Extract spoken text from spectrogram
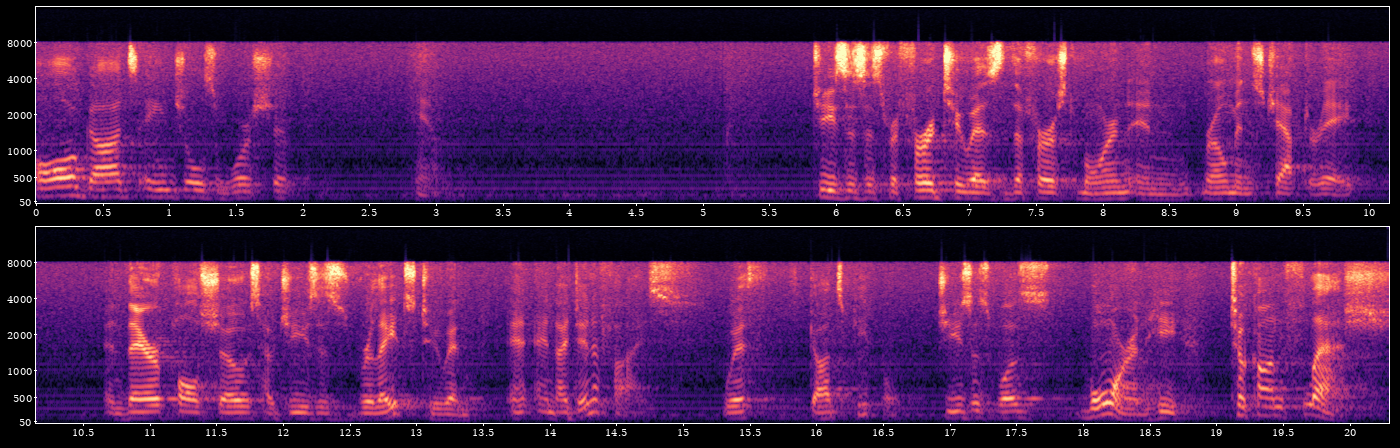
all God's angels worship him. Jesus is referred to as the firstborn in Romans chapter 8. And there, Paul shows how Jesus relates to and, and, and identifies with God's people. Jesus was born, he took on flesh.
